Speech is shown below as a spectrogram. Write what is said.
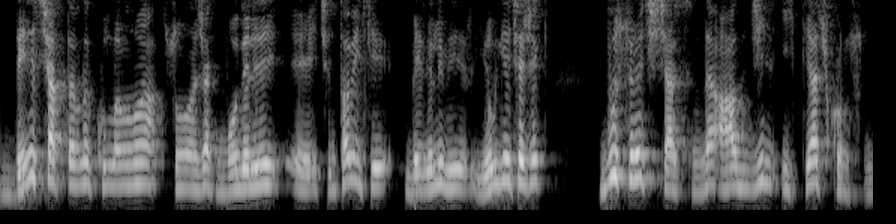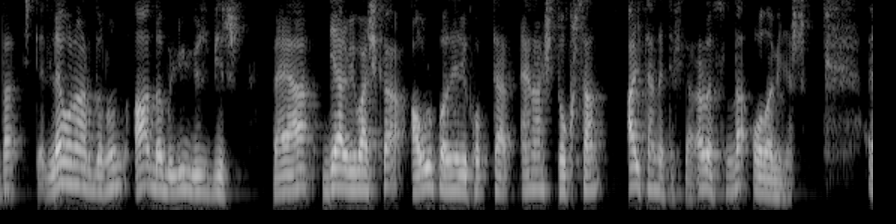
deniz şartlarında kullanıma sunulacak modeli e, için tabii ki belirli bir yıl geçecek. Bu süreç içerisinde acil ihtiyaç konusunda işte Leonardo'nun AW101 veya diğer bir başka Avrupa helikopter NH90 alternatifler arasında olabilir. E,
